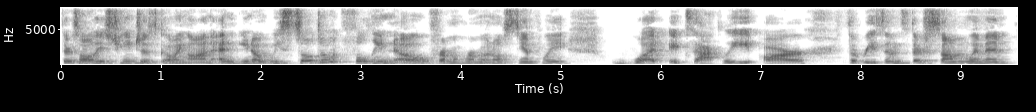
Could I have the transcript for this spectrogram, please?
there's all these changes going on. And you know we still don't fully know from a hormonal standpoint what exactly are the reasons. There's some women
